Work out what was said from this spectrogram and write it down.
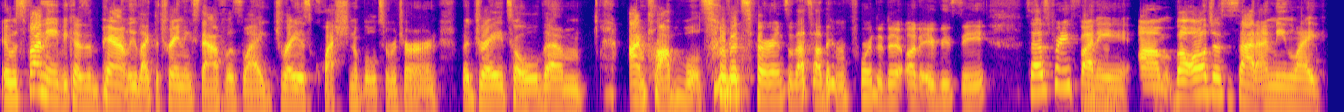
It was funny because apparently, like, the training staff was like, Dre is questionable to return, but Dre told them, I'm probable to return. So that's how they reported it on ABC. So that was pretty funny. Mm-hmm. Um, but all just aside, I mean, like,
